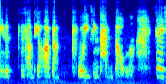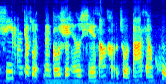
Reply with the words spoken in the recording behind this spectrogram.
你的职场天花板我已经看到了，在西方叫做 negotiation，就是协商合作、达成互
